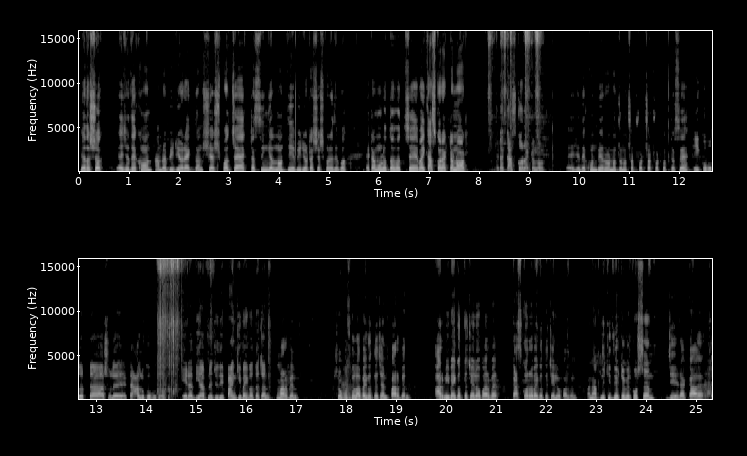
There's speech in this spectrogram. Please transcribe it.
প্রিয় দর্শক এই যে দেখুন আমরা ভিডিওর একদম শেষ পর্যায়ে একটা সিঙ্গেল নট দিয়ে ভিডিওটা শেষ করে দেব। এটা মূলত হচ্ছে ভাই কাজ করা একটা নট এটা কাজ করা একটা নট এই যে দেখুন বেরোনোর জন্য ছটফট ছটফট করতেছে। এই কবুতরটা আসলে একটা আলু কবুতর। এটা দিয়ে আপনি যদি পাঙ্কি বাই করতে চান। পারবেন। সবুজ গোলাপ বাই করতে চান পারবেন। আর্মি বাই করতে চাইলেও পারবেন কাজ করা বাই করতে চাইলেও পারবেন। মানে আপনি কি দু একটা বের করছেন? জি এটা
